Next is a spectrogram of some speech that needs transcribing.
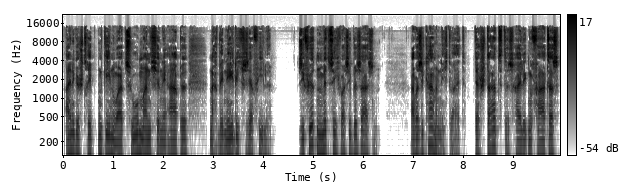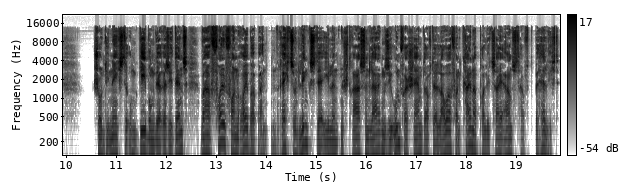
Einige strebten Genua zu, manche Neapel, nach Venedig sehr viele. Sie führten mit sich, was sie besaßen. Aber sie kamen nicht weit. Der Staat des Heiligen Vaters, schon die nächste Umgebung der Residenz, war voll von Räuberbanden. Rechts und links der elenden Straßen lagen sie unverschämt auf der Lauer, von keiner Polizei ernsthaft behelligt.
